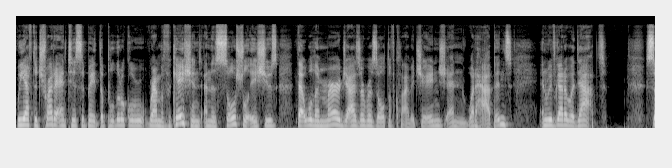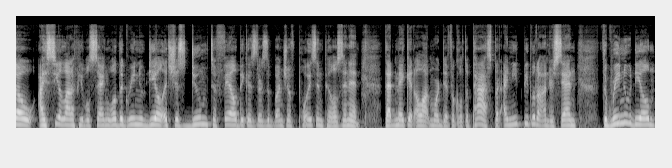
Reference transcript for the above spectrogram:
We have to try to anticipate the political ramifications and the social issues that will emerge as a result of climate change and what happens, and we've got to adapt. So I see a lot of people saying, well, the Green New Deal, it's just doomed to fail because there's a bunch of poison pills in it that make it a lot more difficult to pass. But I need people to understand the Green New Deal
